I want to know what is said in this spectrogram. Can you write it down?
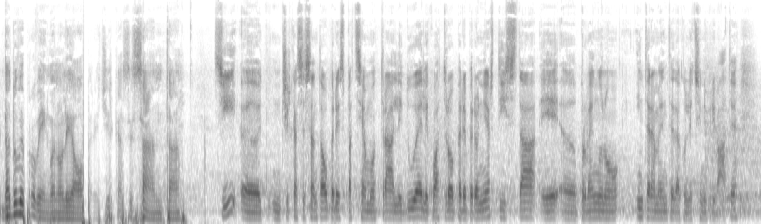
Da dove provengono le opere? Circa 60? Sì, eh, circa 60 opere spaziamo tra le due e le quattro opere per ogni artista e eh, provengono interamente da collezioni private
